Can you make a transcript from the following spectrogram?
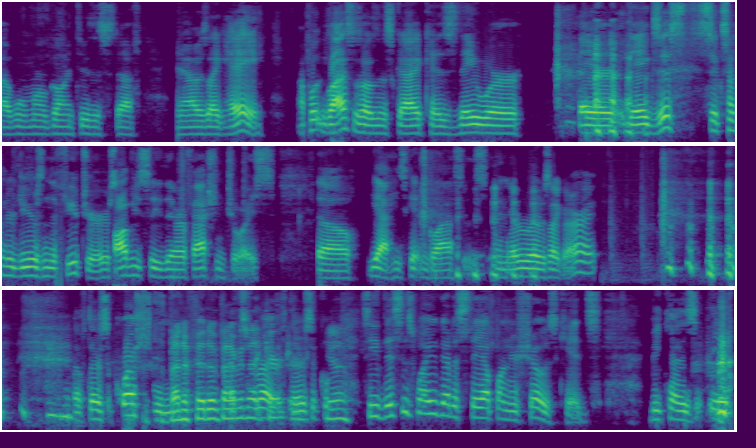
uh, when we're going through this stuff. And I was like, "Hey, I'm putting glasses on this guy because they were they are they exist 600 years in the future. So obviously, they're a fashion choice. So yeah, he's getting glasses, and everybody was like, "All right." if there's a question, the benefit of having that right. If character. there's a yeah. see, this is why you got to stay up on your shows, kids, because if,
